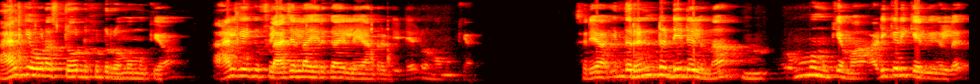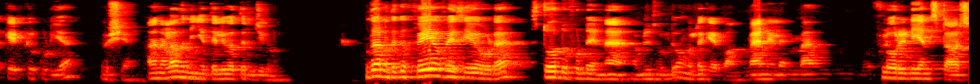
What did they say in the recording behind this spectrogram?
ஆல்கேவோட ஸ்டோர்டு ஃபுட் ரொம்ப முக்கியம். ஆல்கேக்கு ஃப்ளாஜெல்லாம் இருக்கா இல்லையான்ற டீட்டெயில் ரொம்ப முக்கியம். சரியா? இந்த ரெண்டு டீட்டெயிலும் தான் ரொம்ப முக்கியமா அடிக்கடி கேள்விகள்ல கேட்கக்கூடிய விஷயம். அதனால அதை நீங்க தெளிவா தெரிஞ்சுக்கணும். உதாரணத்துக்கு ஃபேயோஃபேசியோட ஸ்டோர்டு ஃபுட் என்ன அப்படின்னு சொல்லிட்டு உங்கள்கிட்ட கேட்பாங்க. மேனில floridean starch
